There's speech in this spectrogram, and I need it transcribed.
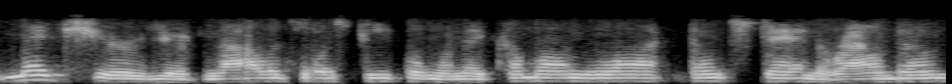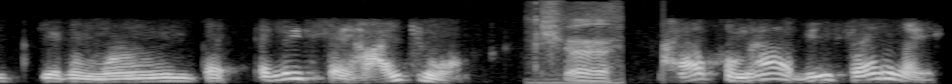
make sure you acknowledge those people when they come on the lot. Don't stand around them, give them room, but at least say hi to them. Sure. Help them out, be friendly.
